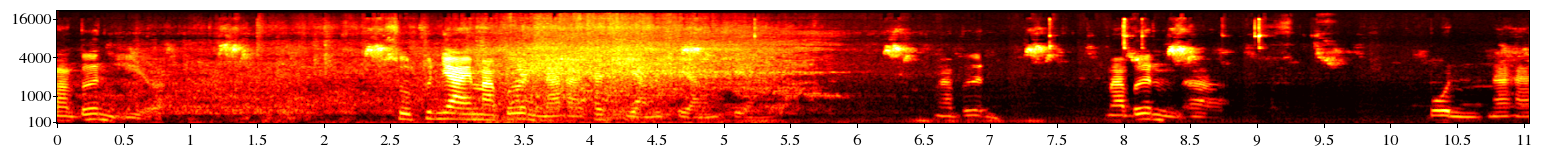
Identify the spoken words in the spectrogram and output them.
มาเบิ้ลอีกสูตรคุณยายมาเบิ้ลนะคะ ถ้าเสียงเสียงเสียง มาเบิ้ลมาเบิ้ลเอ่อบนนะคะ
